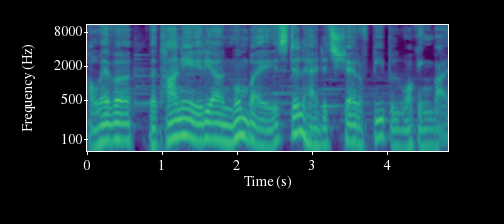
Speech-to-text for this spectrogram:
However, the Thane area in Mumbai still had its share of people walking by.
